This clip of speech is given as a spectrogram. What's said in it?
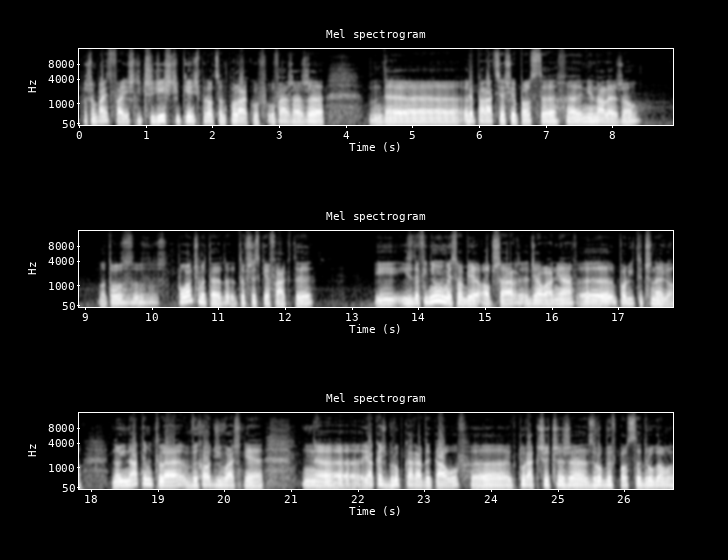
proszę Państwa, jeśli 35% Polaków uważa, że reparacje się Polsce nie należą, no to połączmy te, te wszystkie fakty i, i zdefiniujmy sobie obszar działania e, politycznego. No i na tym tle wychodzi właśnie e, jakaś grupka radykałów, e, która krzyczy, że zróbmy w Polsce drugą,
